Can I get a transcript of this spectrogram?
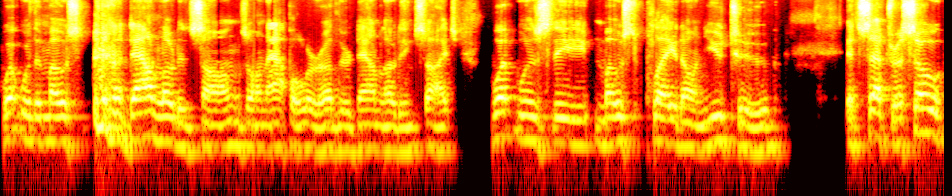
What were the most downloaded songs on Apple or other downloading sites? What was the most played on YouTube, etc. So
